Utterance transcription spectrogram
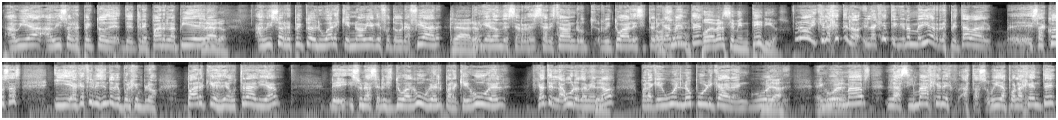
había aviso respecto de, de trepar la piedra. Claro. Avisos respecto de lugares que no había que fotografiar. Claro. Porque era donde se re- se realizaban rituales históricamente. O sea, puede haber cementerios. No, y que la gente, lo- la gente en gran medida respetaba eh, esas cosas. Y acá estoy diciendo que, por ejemplo, Parques de Australia le hizo una solicitud a Google para que Google. Fíjate el laburo también, Sí. ¿no? Para que Google no publicara en Google, Mirá, en en Google Google. Maps las imágenes, hasta subidas por la gente,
